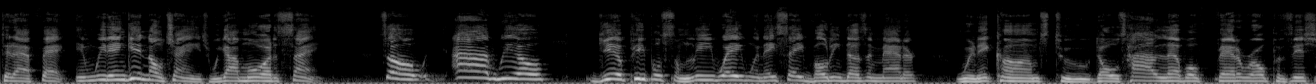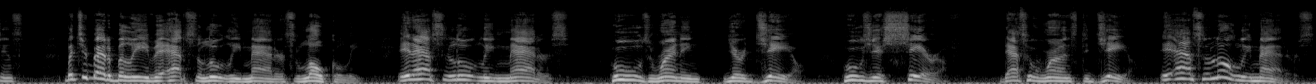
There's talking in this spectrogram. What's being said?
to that fact. And we didn't get no change. We got more of the same. So I will give people some leeway when they say voting doesn't matter when it comes to those high level federal positions. But you better believe it absolutely matters locally. It absolutely matters who's running your jail, who's your sheriff. That's who runs the jail. It absolutely matters.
